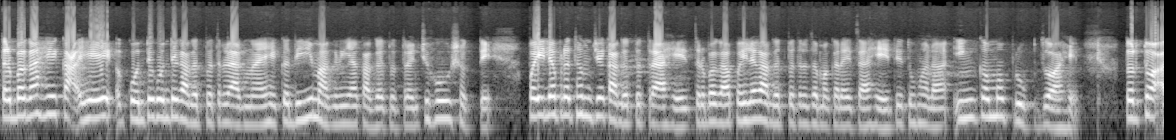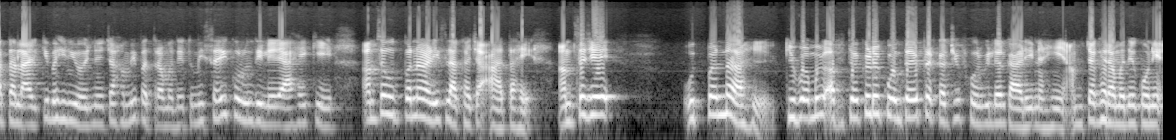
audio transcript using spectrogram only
तर बघा हे का हे कोणते कोणते कागदपत्र लागणार आहे कधीही मागणी या कागदपत्रांची होऊ शकते. पहिलं प्रथम जे कागदपत्र आहे तर बघा पहिलं कागदपत्र जमा करायचं आहे ते तुम्हाला इन्कम प्रूफ जो आहे तर तो आता लाडकी बहीण योजनेच्या हमीपत्रामध्ये तुम्ही सही करून दिलेले आहे की आमचं उत्पन्न अडीच लाखाच्या आत आहे. आमचं जे उत्पन्न आहे. किंवा मग आमच्याकडे कोणत्याही प्रकारची फोर व्हीलर गाडी नाही. आमच्या घरामध्ये कोणी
